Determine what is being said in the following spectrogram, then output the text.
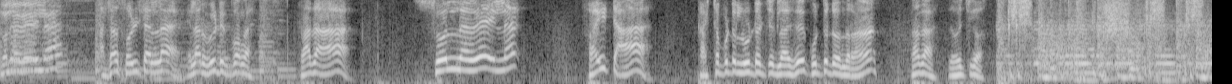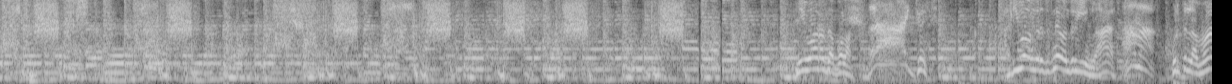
சொல்லவே இல்ல. அதான் சொல்லிட்டேன்ல. எல்லாரும் வீட்டுக்கு போங்க. ராதா சொல்லவே இல்ல. ஃபைட்டா கஷ்டப்பட்டு லூட் அடிச்ச கிளாஸ் கொடுத்துட்டு வந்துடுறேன். ராதா இதை வச்சுக்கோ. வாரதா போலாம். அடி வாங்குறதுக்குனே வந்திருக்கீங்களா? ஆமா. கொடுத்துடலாமா!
